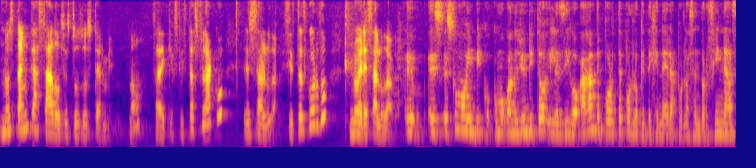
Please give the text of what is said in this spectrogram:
no están casados estos dos términos, ¿no? O sea, de que si estás flaco, es saludable. Si estás gordo, no eres saludable. Eh, es, es como, como cuando yo invito y les digo, hagan deporte por lo que te genera, por las endorfinas.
